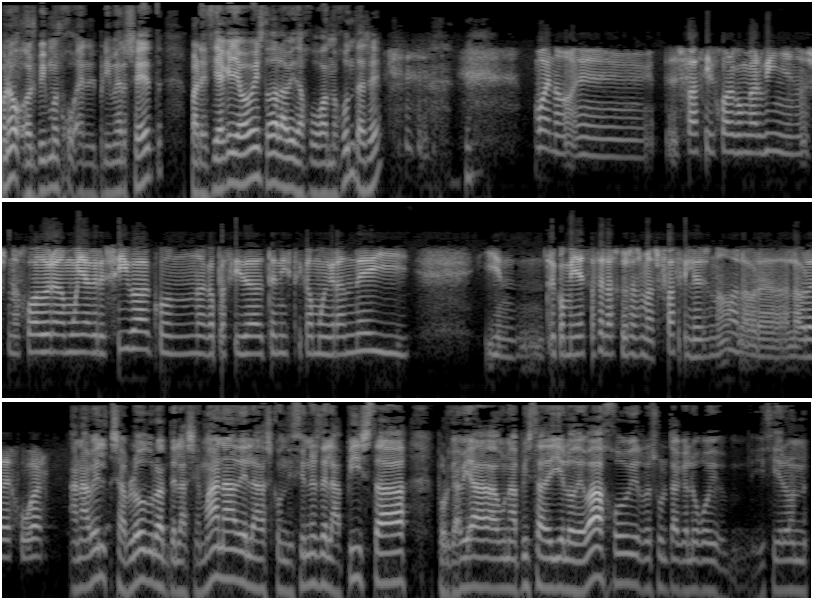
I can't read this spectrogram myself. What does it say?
Bueno, os vimos en el primer set, parecía que llevabais toda la vida jugando juntas, ¿eh? bueno, eh, es fácil jugar con Garbiñe, ¿no? Es una jugadora muy agresiva, con una capacidad tenística muy grande y y entre comillas hace las cosas más fáciles ¿no? a la hora a la hora de jugar. Anabel, se habló durante la semana de las condiciones de la pista, porque había una pista de hielo debajo y resulta que luego hicieron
